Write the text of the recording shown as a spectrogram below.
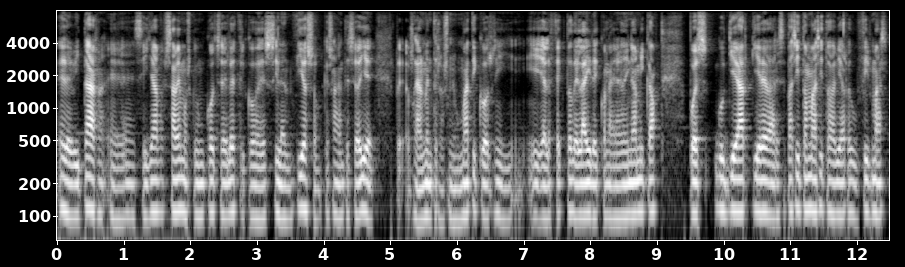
el evitar, eh, si ya sabemos que un coche eléctrico es silencioso, que solamente se oye realmente los neumáticos y, el efecto del aire con la aerodinámica, pues Goodyear quiere dar ese pasito más y todavía reducir más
